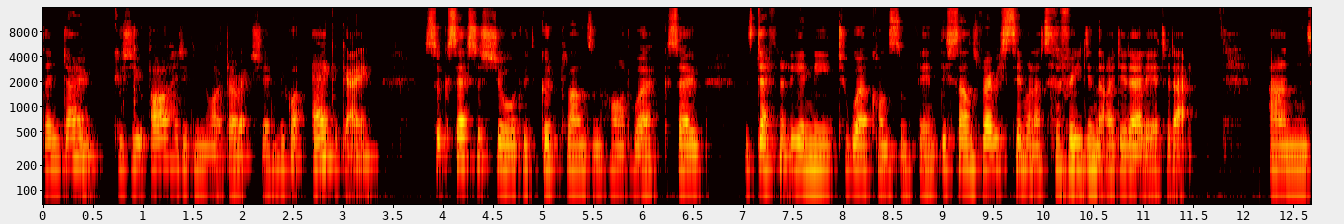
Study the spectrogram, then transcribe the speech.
then don't because you are headed in the right direction. We've got Egg again. Success assured with good plans and hard work. So there's definitely a need to work on something. This sounds very similar to the reading that I did earlier today. And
